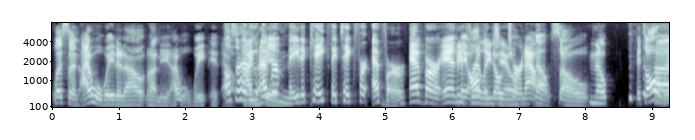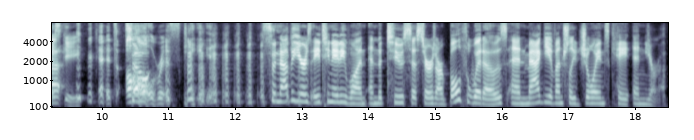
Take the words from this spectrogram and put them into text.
Listen, I will wait it out, honey. I will wait it out. Also, have you I'm ever in. made a cake? They take forever. ever? And They they, really often don't do. turn out. No. So nope. It's all Uh, risky. It's So- all risky. So now the year is 1881, and the two sisters are both widows, and Maggie eventually joins Kate in Europe.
